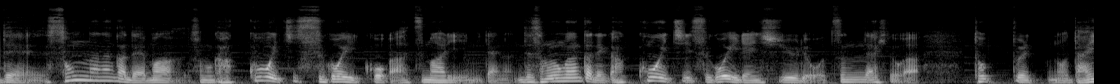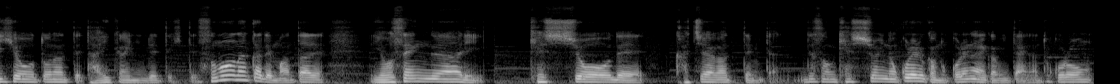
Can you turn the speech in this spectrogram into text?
でそんな中でまあその学校一すごい子が集まりみたいなでその中で学校一すごい練習量を積んだ人がトップの代表となって大会に出てきてその中でまた予選があり決勝で勝ち上がってみたいなでその決勝に残れるか残れないかみたいなところ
